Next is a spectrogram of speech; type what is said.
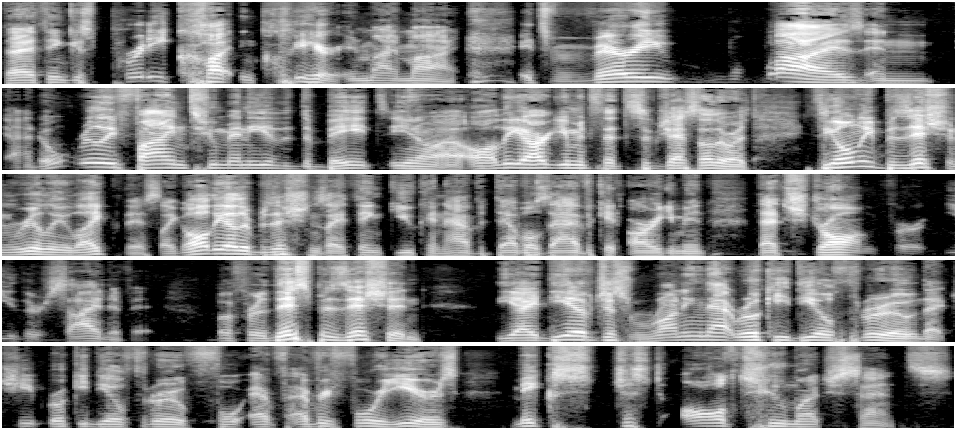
that I think is pretty cut and clear in my mind. It's very wise and I don't really find too many of the debates, you know, all the arguments that suggest otherwise. It's the only position really like this. Like all the other positions, I think you can have a devil's advocate argument that's strong for either side of it. But for this position, the idea of just running that rookie deal through, that cheap rookie deal through for every four years makes just all too much sense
